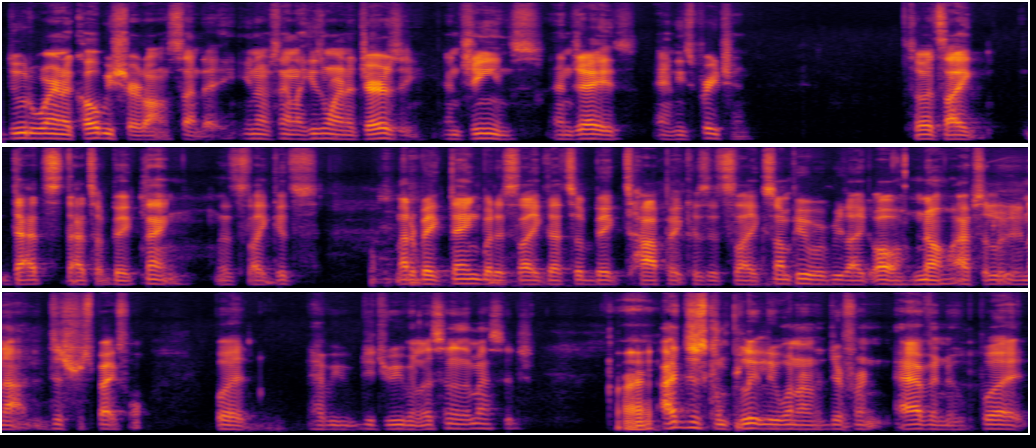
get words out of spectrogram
dude wearing a Kobe shirt on Sunday. You know what I'm saying? Like he's wearing a jersey and jeans and J's and he's preaching. So it's like that's that's a big thing. It's like it's not a big thing, but it's like that's a big topic because it's like some people would be like, "Oh no, absolutely not, disrespectful." But have you did you even listen to the message? Right? I just completely went on a different avenue, but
